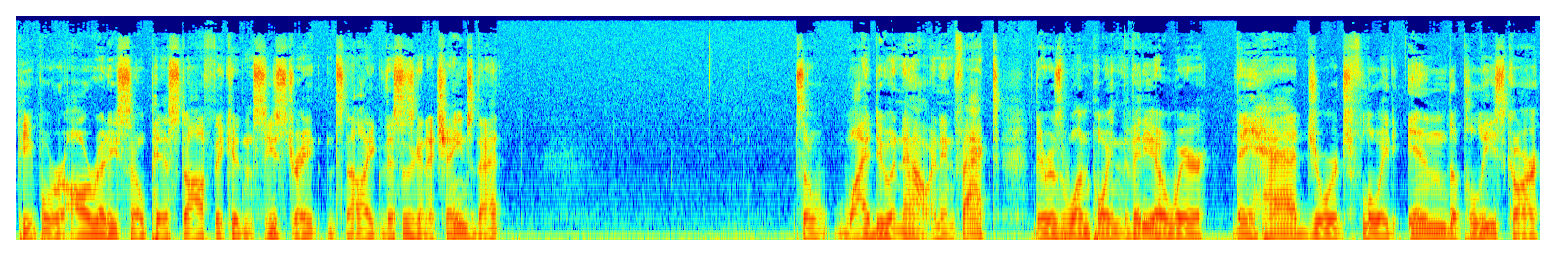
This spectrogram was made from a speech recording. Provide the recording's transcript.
People were already so pissed off they couldn't see straight. It's not like this is going to change that. So why do it now? And in fact, there was one point in the video where they had George Floyd in the police car,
